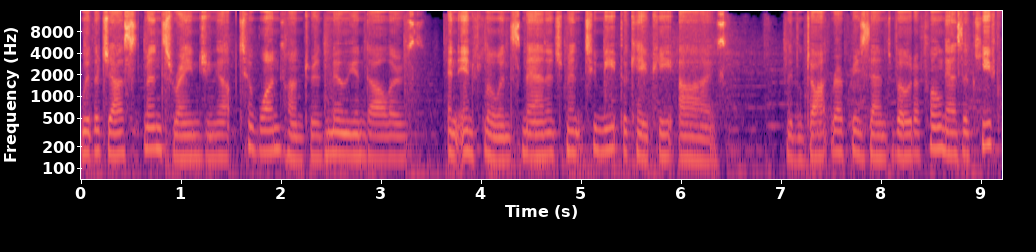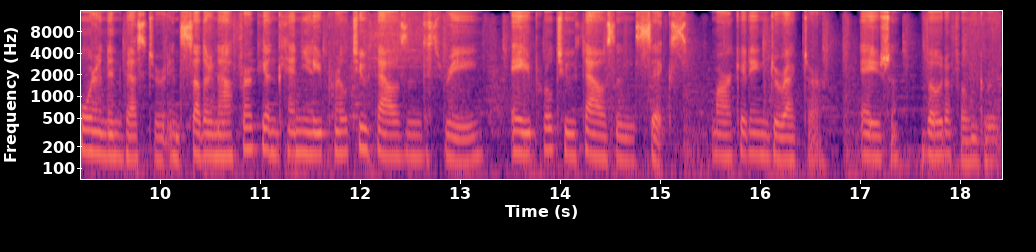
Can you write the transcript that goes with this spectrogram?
with adjustments ranging up to $100 million, and influence management to meet the KPIs. Middle represent Vodafone as a key foreign investor in Southern Africa and Kenya April 2003, April 2006, Marketing Director, Asia, Vodafone Group.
